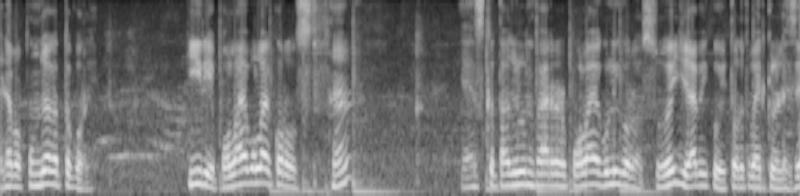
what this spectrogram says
এটা আবার কোন জায়গাতে করে? কী রে, পলায় পলায় করস হ্যাঁ? এসকে তাজুল ফায়ারের পলায় গুলি করস, ওই যাবি কই? তোর তো বাইর করে লেছে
